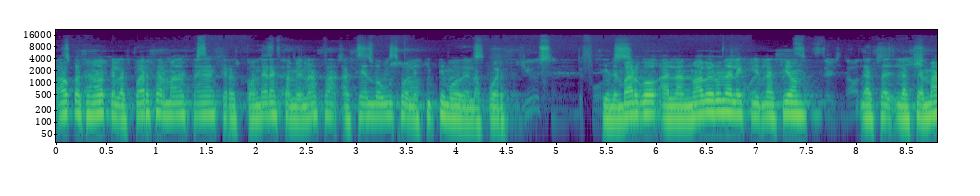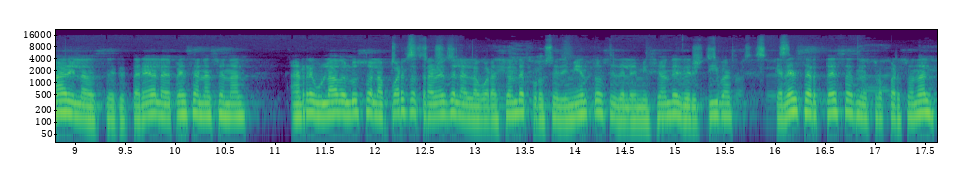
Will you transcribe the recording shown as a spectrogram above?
ha ocasionado que las Fuerzas Armadas tengan que responder a esta amenaza haciendo uso legítimo de la fuerza. Sin embargo, al no haber una legislación, la, la CEMAR y la Secretaría de la Defensa Nacional han regulado el uso de la fuerza a través de la elaboración de procedimientos y de la emisión de directivas que den certezas a nuestro personal.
